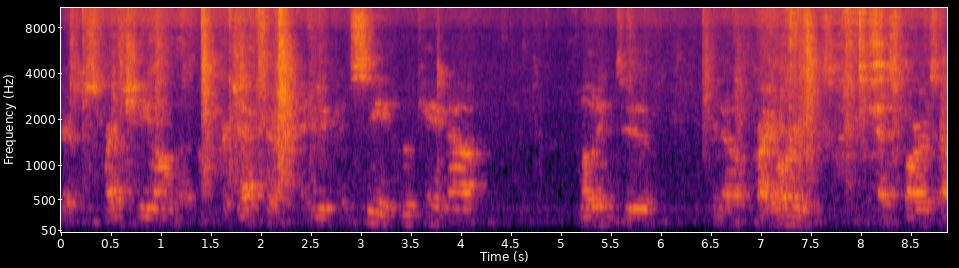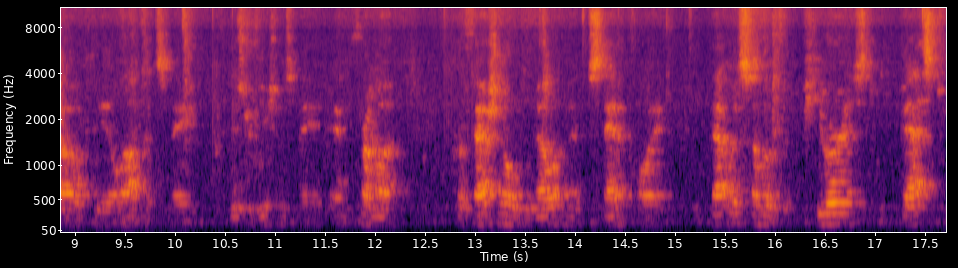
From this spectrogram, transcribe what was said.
there's a spreadsheet on the projector and you can see who came out floating to, you know, priorities as far as how the allotments made, distributions made. And from a professional development standpoint, that was some of the purest, best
